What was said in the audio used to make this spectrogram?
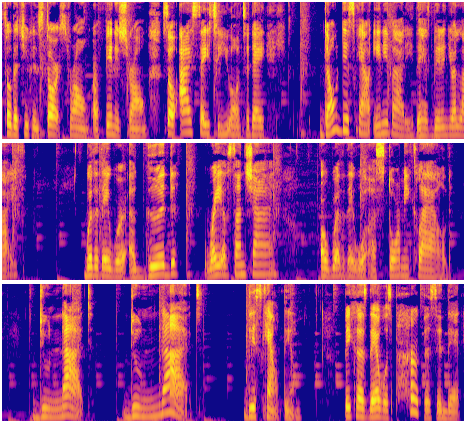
so that you can start strong or finish strong. So I say to you on today, don't discount anybody that has been in your life, whether they were a good ray of sunshine or whether they were a stormy cloud. Do not, do not discount them because there was purpose in that.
